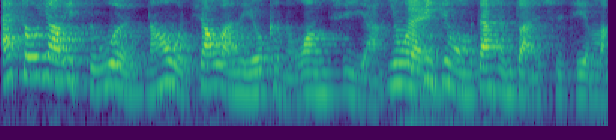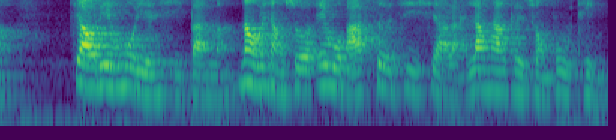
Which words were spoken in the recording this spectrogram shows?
哎，都要一直问，然后我教完了也有可能忘记呀、啊，因为毕竟我们在很短的时间嘛，教练或研习班嘛。那我想说，哎，我把它设计下来，让他可以重复听，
